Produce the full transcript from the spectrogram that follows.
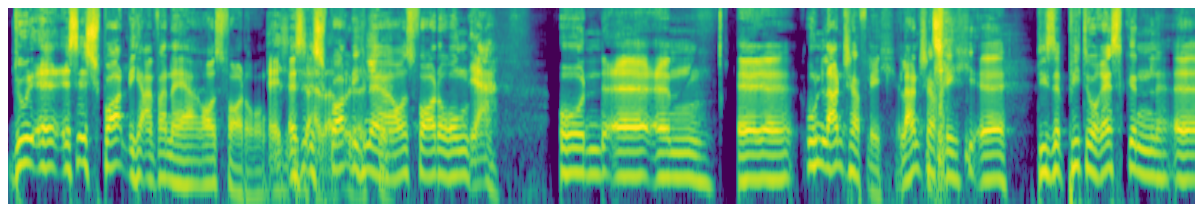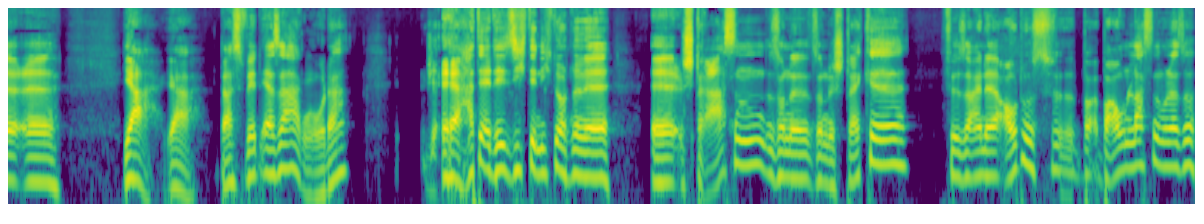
Du, äh, es ist sportlich einfach eine Herausforderung. Es Es ist ist, einfach sportlich eine. Herausforderung Ja. und, äh, ähm, äh, und landschaftlich. Landschaftlich, äh, diese pittoresken, äh, äh, ja, ja, das wird er sagen, oder? Äh, hat er sich denn nicht noch eine äh, Straßen, so eine, so eine Strecke für seine Autos äh, ba- bauen lassen oder so?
